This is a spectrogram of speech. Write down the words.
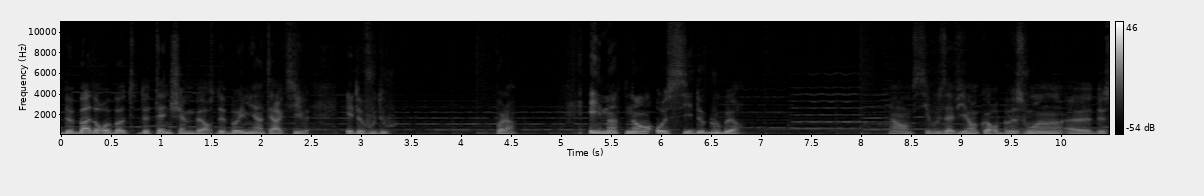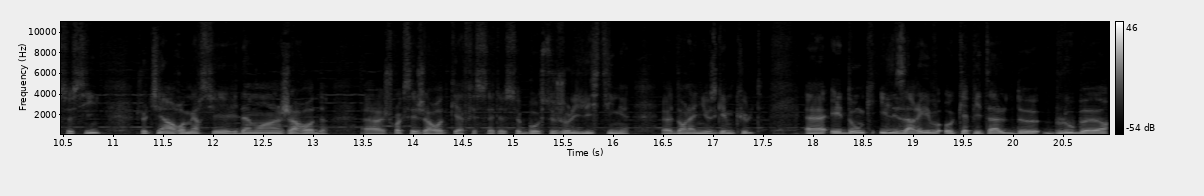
de Bad Robot, de Ten Chambers, de Bohemia Interactive et de Voodoo. Voilà. Et maintenant aussi de Bluebird. si vous aviez encore besoin euh, de ceci, je tiens à remercier évidemment un Jarod je crois que c'est Jarod qui a fait ce, beau, ce joli listing dans la News Game Cult. Euh, et donc ils arrivent au capital de Bloober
